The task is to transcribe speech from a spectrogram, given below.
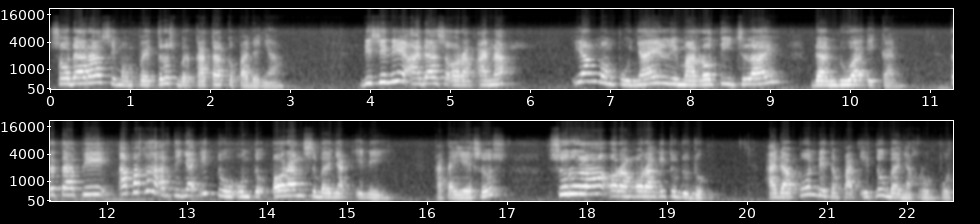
saudara Simon Petrus berkata kepadanya, Di sini ada seorang anak yang mempunyai lima roti jelai dan dua ikan. Tetapi apakah artinya itu untuk orang sebanyak ini? Kata Yesus, suruhlah orang-orang itu duduk. Adapun di tempat itu banyak rumput.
